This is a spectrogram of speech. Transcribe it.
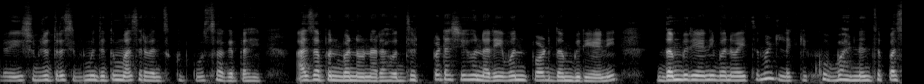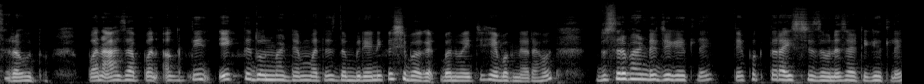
मंडळी शुभज्योत रेसिपीमध्ये तुम्हा सर्वांचं खूप खूप स्वागत आहे. आज आपण बनवणार आहोत झटपट अशी होणारी वन पॉट दम बिर्याणी. दम बिर्याणी बनवायचं म्हटलं की खूप भांड्यांचा पसारा होतो. पण आज आपण अगदी एक ते दोन भांड्यांमध्येच दम बिर्याणी कशी बघ बनवायची हे बघणार आहोत. दुसरं भांडे जे घेतले ते फक्त राईस शिजवण्यासाठी घेतले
